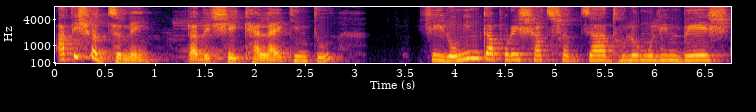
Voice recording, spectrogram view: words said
আতিশয্য নেই তাদের সেই খেলায়। কিন্তু সেই রঙিন কাপড়ের সাজসজ্জা, ধুলোমলিন বেশ,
